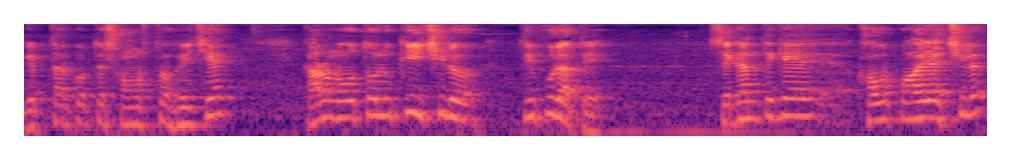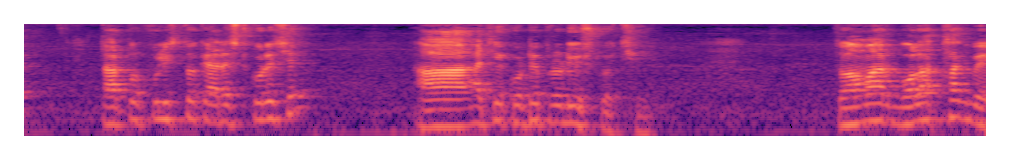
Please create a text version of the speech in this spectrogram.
গ্রেপ্তার করতে সমর্থ হয়েছে। কারণ ও তো লুকিয়ে ছিল ত্রিপুরাতে। সেখান থেকে খবর পাওয়া যাচ্ছিল। তারপর পুলিশ তোকে অ্যারেস্ট করেছে। আর আজকে কোর্টে প্রডিউস করছে। তো আমার বলার থাকবে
